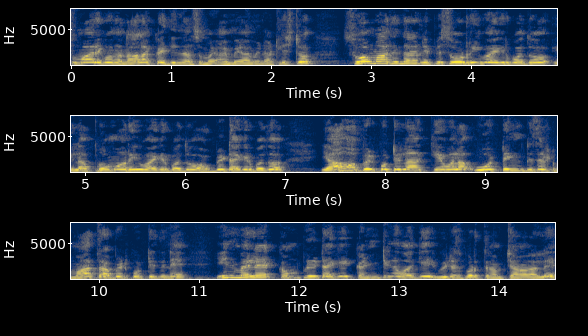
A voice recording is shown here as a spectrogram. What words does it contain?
ಸುಮಾರಿಗೆ ಒಂದು ನಾಲ್ಕೈದು ದಿನ ಸುಮ I mean I mean at least ಸೋಮವಾರದಿಂದ ನಾನು ಎಪಿಸೋಡ್ ರಿವ್ಯೂ ಆಗಿರ್ಬೋದು, ಇಲ್ಲ ಪ್ರೋಮೋ ರಿವ್ಯೂ ಆಗಿರ್ಬೋದು ಅಪ್ಡೇಟ್ ಆಗಿರ್ಬೋದು, ಯಾವ ಅಪ್ಡೇಟ್ ಕೊಟ್ಟಿಲ್ಲ, ಕೇವಲ ವೋಟಿಂಗ್ ರಿಸಲ್ಟ್ ಮಾತ್ರ ಅಪ್ಡೇಟ್ ಕೊಟ್ಟಿದ್ದೀನಿ. ಇನ್ಮೇಲೆ ಕಂಪ್ಲೀಟಾಗಿ ಕಂಟಿನ್ಯೂ ಆಗಿ ವೀಡಿಯೋಸ್ ಬರುತ್ತೆ ನಮ್ಮ ಚಾನಲಲ್ಲಿ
